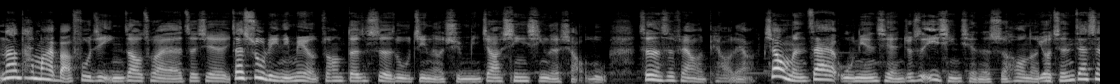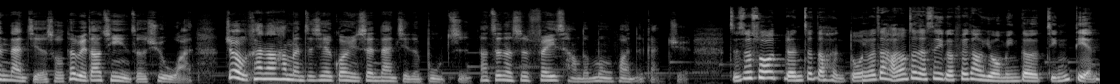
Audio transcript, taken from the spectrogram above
那他们还把附近营造出来的这些在树林里面有装灯饰的路径呢，取名叫“星星的小路”，真的是非常的漂亮。像我们在五年前，就是疫情前的时候呢，有曾在圣诞节的时候特别到清景泽去玩，就有看到他们这些关于圣诞节的布置，那真的是非常的梦幻的感觉。只是说人真的很多，因为这好像真的是一个非常有名的景点，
